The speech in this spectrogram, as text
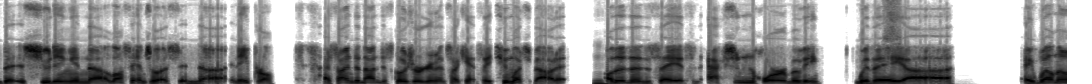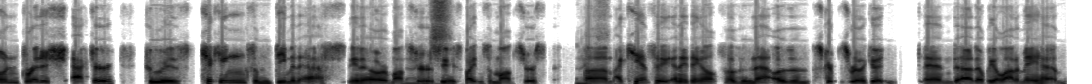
that is shooting in uh, Los Angeles in uh, in April. I signed a non-disclosure agreement, so I can't say too much about it, Mhm. other than to say it's an action horror movie with a uh, a well-known British actor who is kicking some demon ass, you know, or monsters. Nice. You know, he's fighting some monsters. Nice. Um, I can't say anything else other than that, other than the script is really good, and uh, there'll be a lot of mayhem.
